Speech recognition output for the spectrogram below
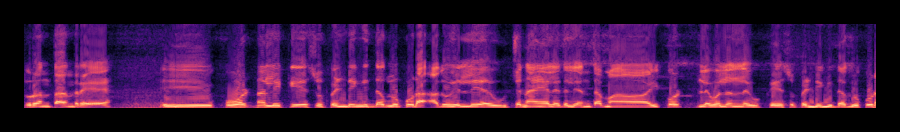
ದುರಂತ ಅಂದರೆ, ಈ ಕೋರ್ಟ್ನಲ್ಲಿ ಕೇಸು ಪೆಂಡಿಂಗ್ ಇದ್ದಾಗಲೂ ಕೂಡ, ಅದು ಎಲ್ಲಿ ಉಚ್ಚ ನ್ಯಾಯಾಲಯದಲ್ಲಿ ಅಂತ ಹೈಕೋರ್ಟ್ ಲೆವೆಲ್ ಅಲ್ಲಿ ಕೇಸು ಪೆಂಡಿಂಗ್ ಇದ್ದಾಗಲೂ ಕೂಡ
